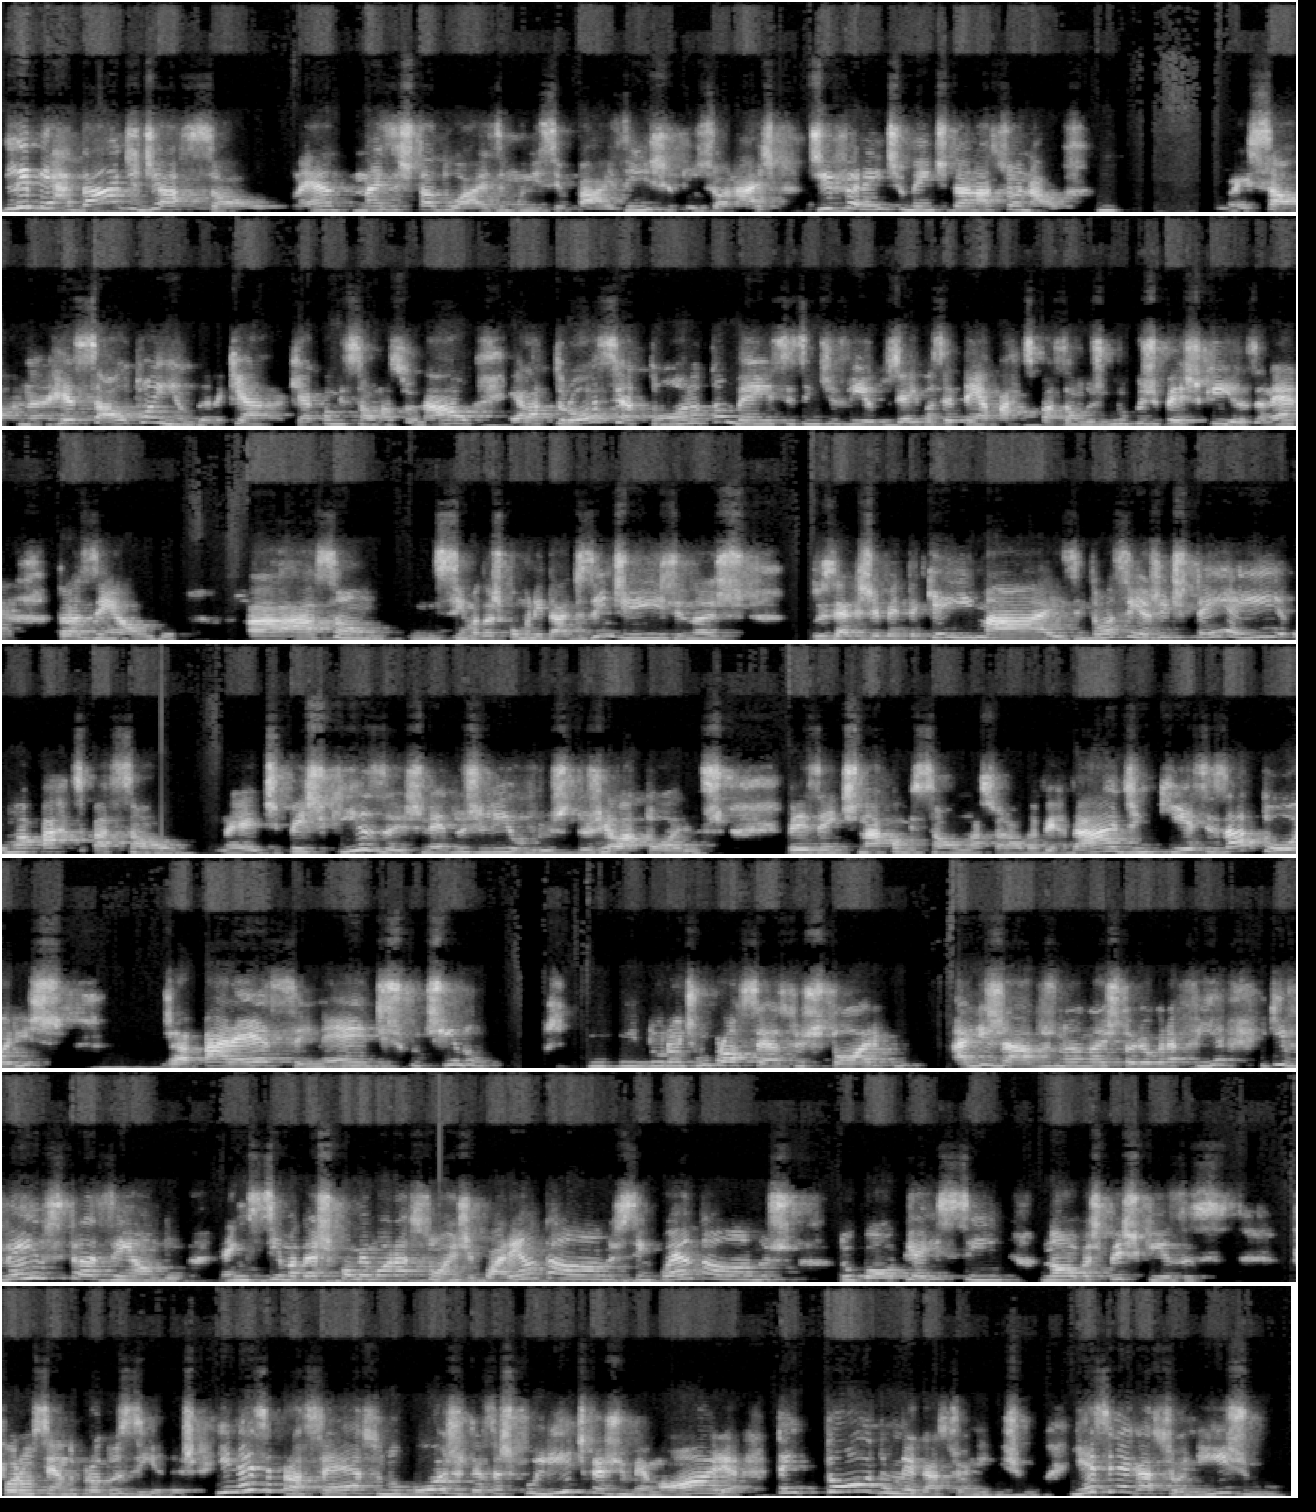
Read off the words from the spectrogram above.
liberdade de ação né, nas estaduais e municipais e institucionais, diferentemente da nacional mas né, ressalto ainda né, que, a, que a Comissão Nacional ela trouxe à tona também esses indivíduos. E aí você tem a participação dos grupos de pesquisa, né, trazendo a, a ação em cima das comunidades indígenas, dos LGBTQI+. Então, assim, a gente tem aí uma participação né, de pesquisas né, dos livros, dos relatórios presentes na Comissão Nacional da Verdade, em que esses atores já aparecem né, discutindo durante um processo histórico alijados na, na, historiografia e que veio se trazendo né, em cima das comemorações de 40 anos, 50 anos do golpe, aí sim, novas pesquisas foram sendo produzidas. E nesse processo, no bojo dessas políticas de memória, tem todo um negacionismo. E esse negacionismo,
